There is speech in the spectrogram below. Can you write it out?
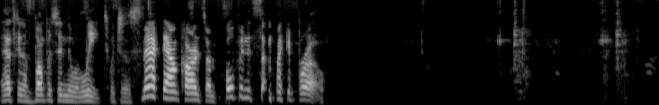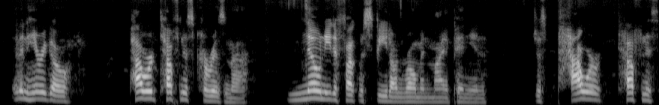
And that's gonna bump us into Elite, which is a SmackDown card, so I'm hoping it's something like a pro. And then here we go. Power, toughness, charisma. No need to fuck with speed on Roman, in my opinion. Just power, toughness,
